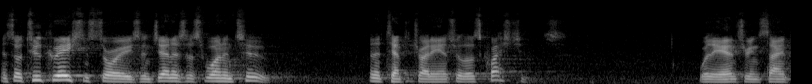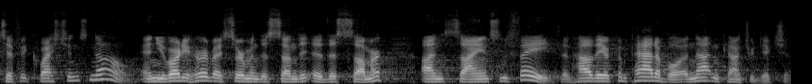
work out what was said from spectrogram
And so, two creation stories in Genesis 1 and 2, an attempt to try to answer those questions. Were they answering scientific questions? No. And you've already heard my sermon this, Sunday, uh, this summer on science and faith and how they are compatible and not in contradiction.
